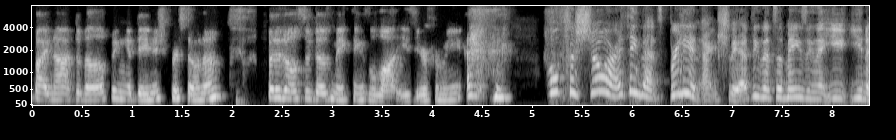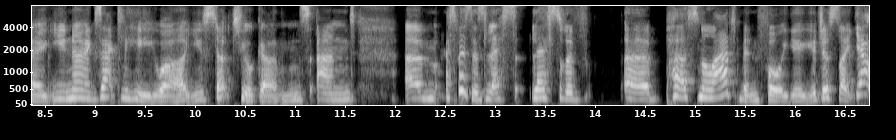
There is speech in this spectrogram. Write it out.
by not developing a Danish persona, but it also does make things a lot easier for me. Oh, for sure. I think that's brilliant. Actually, I think that's amazing that you you know you know exactly who you are. You stuck to your guns, and um, I suppose there's less less sort of uh, personal admin for you. You're just like, yeah,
